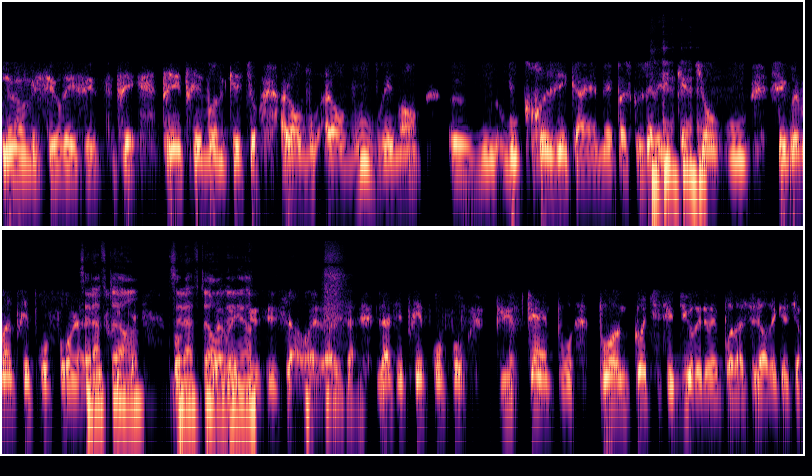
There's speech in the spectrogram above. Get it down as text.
Non, mais c'est vrai, c'est très, très, très bonne question. Alors vous, alors vous vraiment, euh, vous, vous creusez quand même, hein, parce que vous avez des questions où c'est vraiment très profond. C'est l'after, hein. C'est l'after, Ouais, hein. c'est- ça, ouais, ça. Là, c'est très profond. Putain, pour, pour un coach, c'est dur de répondre à ce genre de questions.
